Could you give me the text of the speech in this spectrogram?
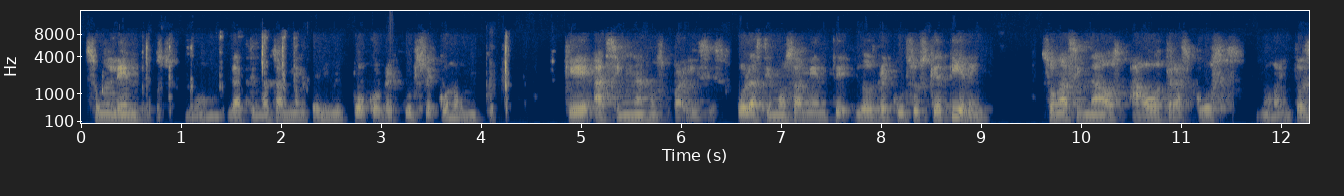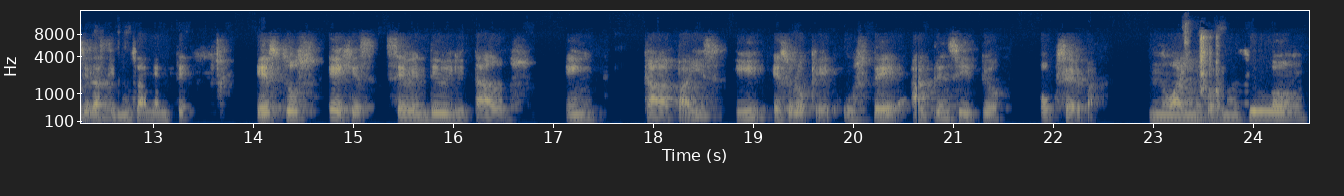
son lentos, ¿no? Lastimosamente hay muy poco recurso económico que asignan los países o lastimosamente los recursos que tienen son asignados a otras cosas, ¿no? Entonces, lastimosamente, estos ejes se ven debilitados en cada país y eso es lo que usted al principio observa. No hay información,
